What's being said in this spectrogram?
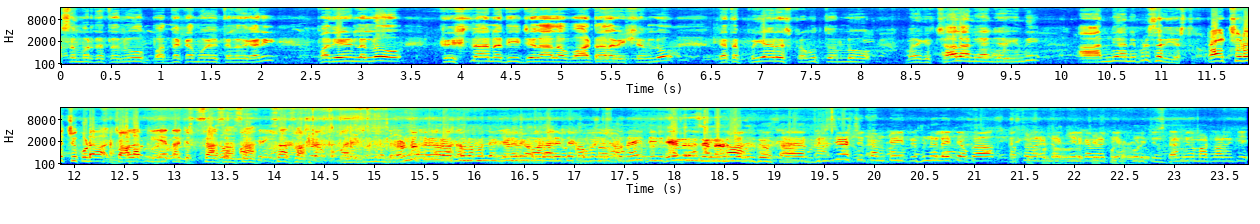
అసమర్థతనో బద్ధకమో తెలియదు కానీ పదేళ్ళలో కృష్ణా నదీ జలాల వాటాల విషయంలో గత పిఆర్ఎస్ ప్రభుత్వంలో మనకి చాలా అన్యాయం జరిగింది. ఆ అన్యాయాన్ని ఇప్పుడు సరి చేస్తున్నాం. రైట్ చూడొచ్చు కూడా. చాలా క్లియర్గా చెప్తారు రెండు తెలుగు రాష్ట్రాల మధ్య జల వివాదాలు అయితే కొనసాగుతున్నాయి. బ్రిజేష్ కమిటీ ట్రిబ్యునల్ అయితే ఒక స్పష్టమైన కీలకమైన తీర్పు కూడా ఇచ్చింది. దాని మీద మాట్లాడడానికి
